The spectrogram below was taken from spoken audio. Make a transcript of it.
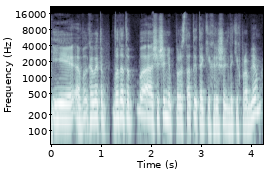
И какое-то вот это ощущение простоты таких решений таких проблем,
